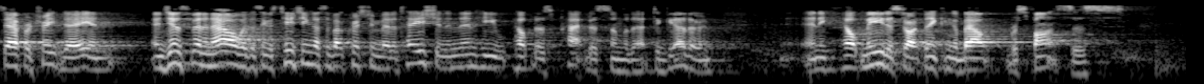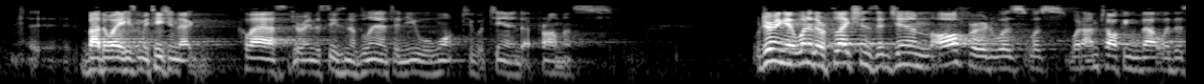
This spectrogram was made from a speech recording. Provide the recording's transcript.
staff retreat day, and, and Jim spent an hour with us. He was teaching us about Christian meditation, and then he helped us practice some of that together. And, and he helped me to start thinking about responses. By the way, he's going to be teaching that class during the season of Lent, and you will want to attend, I promise. During it, one of the reflections that Jim offered was, was what I'm talking about with this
